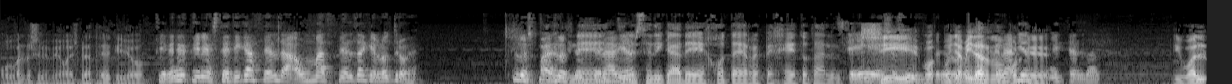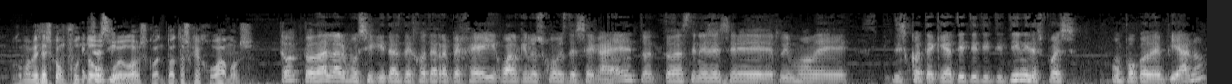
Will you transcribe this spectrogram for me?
O igual no es MMO, espérate, eh, que yo. Tiene, tiene estética Zelda, aún más Zelda que el otro, ¿eh? Los, Vale, los tiene, tiene escenarios. estética de JRPG total. Sí, Sí, sí, voy- a mirarlo, porque-. Igual, como a veces confundo sí. juegos con todos que jugamos. To- Todas las musiquitas de JRPG, igual que los juegos de Sega, ¿eh? To- Todas tienen ese ritmo de discotequía, ti, ti, ti, y después un poco de piano.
